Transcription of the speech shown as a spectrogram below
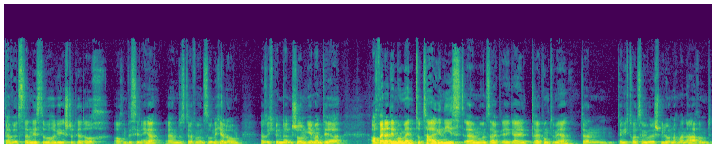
da wird es dann nächste Woche gegen Stuttgart auch, auch ein bisschen enger. das dürfen wir uns so nicht erlauben. Also ich bin dann schon jemand, der auch wenn er den Moment total genießt ähm, und sagt, ey geil, drei Punkte mehr, dann denke ich trotzdem über das Spiel auch nochmal nach und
